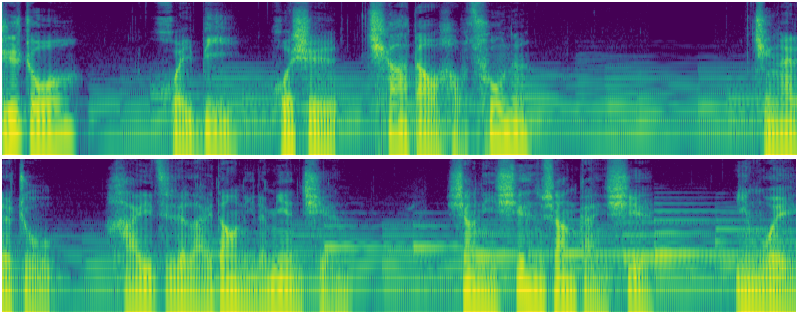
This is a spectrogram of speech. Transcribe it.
执着、回避，或是恰到好处呢？亲爱的主，孩子来到你的面前，向你献上感谢，因为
